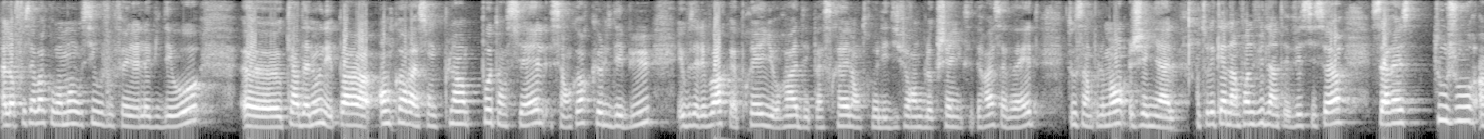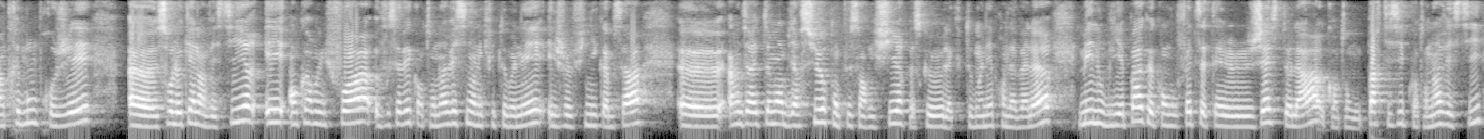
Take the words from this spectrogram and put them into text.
Alors, faut savoir qu'au moment aussi où je vous fais la vidéo, euh, Cardano n'est pas encore à son plein potentiel, c'est encore que le début. Et vous allez voir qu'après, il y aura des passerelles entre les différentes blockchains, etc. Ça va être tout simplement génial. En tous les cas, d'un point de vue de l'investisseur, ça reste toujours un très bon projet. Euh, sur lequel investir. Et encore une fois, vous savez, quand on investit dans les crypto-monnaies, et je finis comme ça, euh, indirectement, bien sûr, qu'on peut s'enrichir parce que la crypto-monnaie prend de la valeur, mais n'oubliez pas que quand vous faites cet euh, geste-là, quand on participe, quand on investit,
